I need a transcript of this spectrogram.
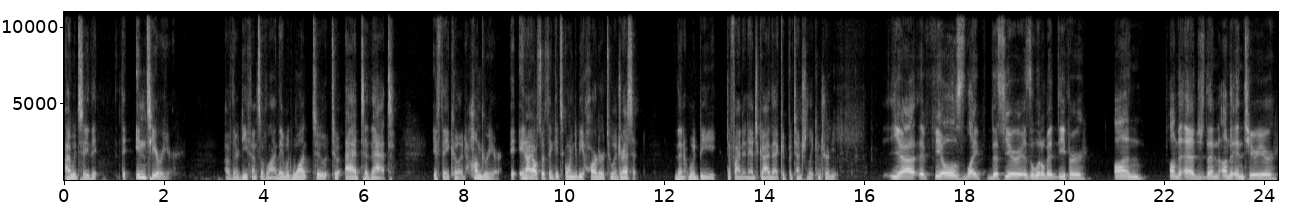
I would say that the interior of their defensive line. They would want to to add to that if they could, hungrier. And I also think it's going to be harder to address it than it would be to find an edge guy that could potentially contribute. Yeah, it feels like this year is a little bit deeper on on the edge than on the interior.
